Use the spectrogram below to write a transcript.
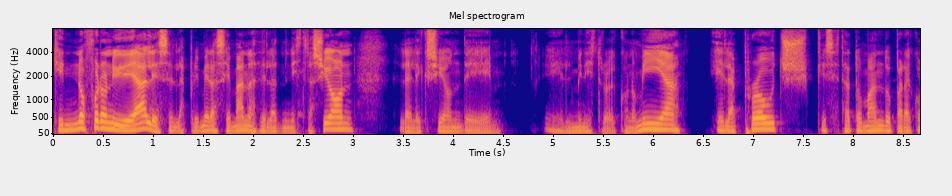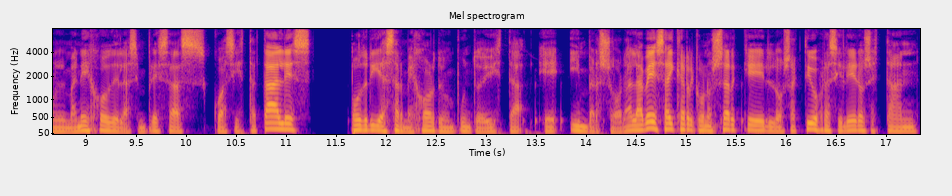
que no fueron ideales en las primeras semanas de la administración, la elección del ministro de Economía, el approach que se está tomando para con el manejo de las empresas cuasi estatales podría ser mejor de un punto de vista eh, inversor. A la vez hay que reconocer que los activos brasileños están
